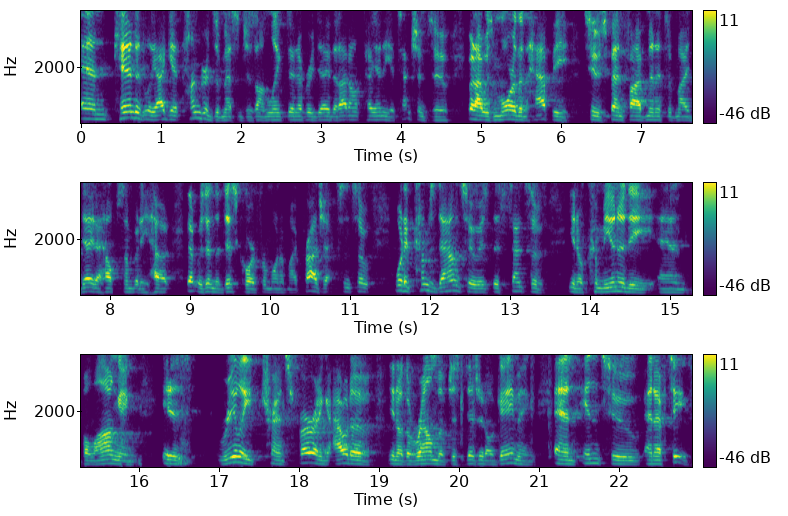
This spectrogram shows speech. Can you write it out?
And candidly, I get hundreds of messages on LinkedIn every day that I don't pay any attention to, but I was more than happy to spend five minutes of my day to help somebody out that was in the Discord from one of my projects. And so what it comes down to is this sense of, you know, community and belonging is really transferring out of, you know, the realm of just digital gaming and into NFTs.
